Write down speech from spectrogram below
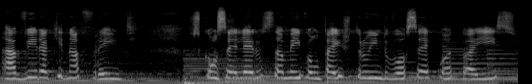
a vir aqui na frente. Os conselheiros também vão estar instruindo você quanto a isso.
